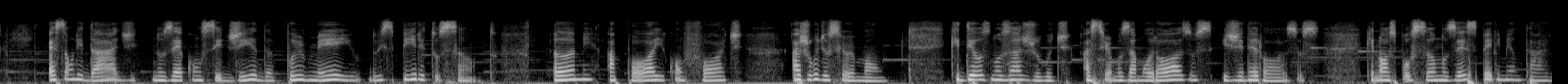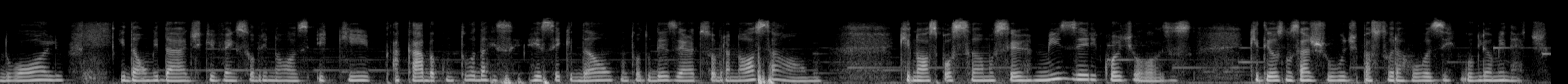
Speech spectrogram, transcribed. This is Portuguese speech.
Essa unidade nos é concedida por meio do Espírito Santo. Ame, apoie, conforte, ajude o seu irmão. Que Deus nos ajude a sermos amorosos e generosos, que nós possamos experimentar do óleo e da umidade que vem sobre nós e que acaba com toda a ressequidão, com todo o deserto sobre a nossa alma. Que nós possamos ser misericordiosos que Deus nos ajude, pastora Rose Guglielminetti.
